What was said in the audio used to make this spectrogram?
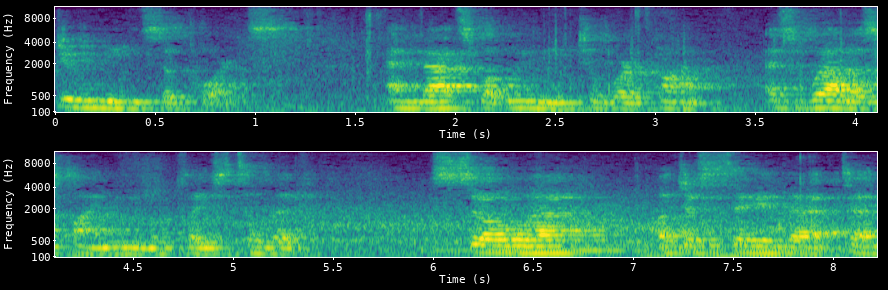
do need supports. And that's what we need to work on, as well as finding them a place to live. So uh, I'll just say that uh,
